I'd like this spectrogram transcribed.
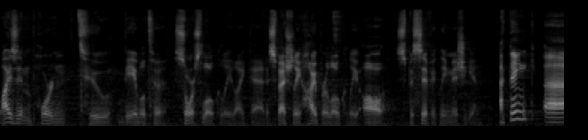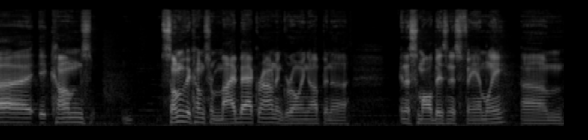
Why is it important to be able to source locally like that, especially hyper locally, all specifically Michigan? I think uh, it comes, some of it comes from my background and growing up in a, in a small business family, um,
